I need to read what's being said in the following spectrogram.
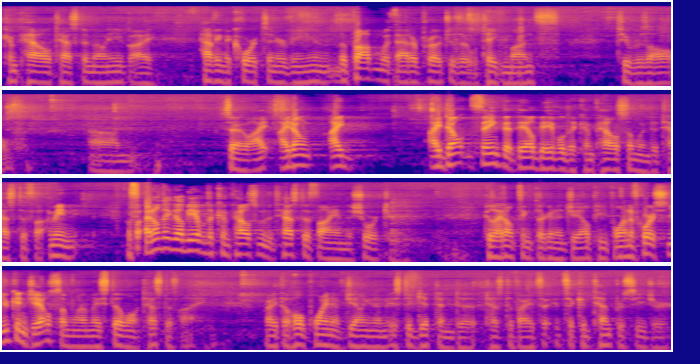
compel testimony by having the courts intervene. And the problem with that approach is it will take months to resolve. Um, so I, I don't I I don't think that they'll be able to compel someone to testify. I mean, I don't think they'll be able to compel someone to testify in the short term because I don't think they're going to jail people. And of course, you can jail someone and they still won't testify, right? The whole point of jailing them is to get them to testify. It's a, it's a contempt procedure.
